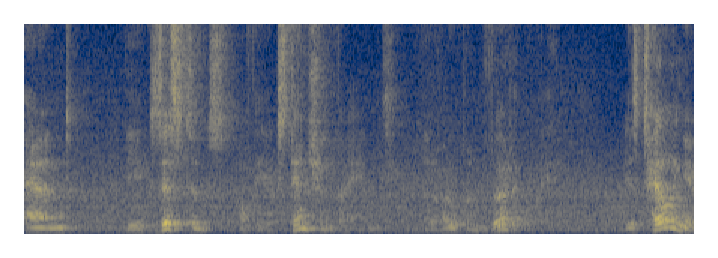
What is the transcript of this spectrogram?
And the existence of the extension veins that have opened vertically is telling you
